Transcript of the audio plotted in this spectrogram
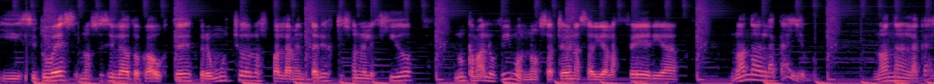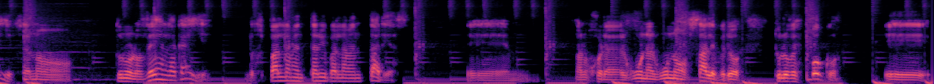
Y si tú ves, no sé si le ha tocado a ustedes, pero muchos de los parlamentarios que son elegidos nunca más los vimos, no se atreven a salir a la feria, no andan en la calle, no andan en la calle, o sea, no, tú no los ves en la calle, los parlamentarios y parlamentarias. Eh, a lo mejor alguno, alguno sale, pero tú lo ves poco, eh,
